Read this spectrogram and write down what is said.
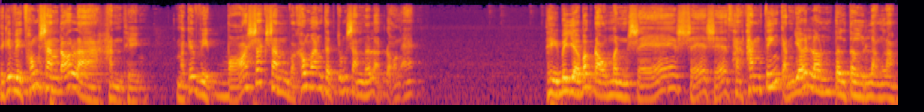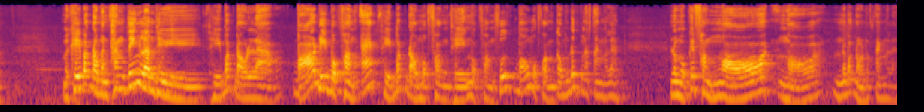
thì cái việc phóng sanh đó là hành thiện, mà cái việc bỏ sát sanh và không ăn thịt chúng sanh nữa là đoạn ác. Thì bây giờ bắt đầu mình sẽ sẽ sẽ thăng tiến cảnh giới lên từ từ, lần lần. Mà khi bắt đầu mình thăng tiến lên thì thì bắt đầu là bỏ đi một phần ác, thì bắt đầu một phần thiện, một phần phước báu, một phần công đức nó tăng lên. Rồi một cái phần ngộ ngộ nó bắt đầu nó tăng lên.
